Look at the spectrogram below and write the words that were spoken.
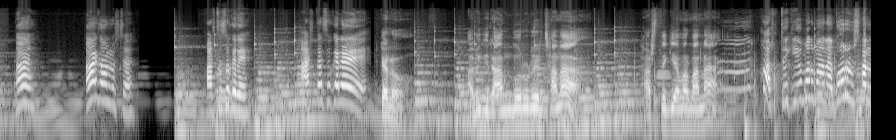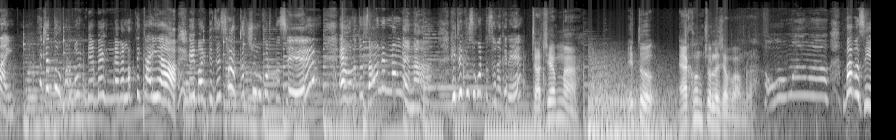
মাস্টার আসতেছো কে রে আসতেছো কে রে কেন? আমি কি রাম গরুরের ছানা? হাসতে কি আমার মানা? হাসতে কি আমার মানা? গরুর সানাই আচ্ছা তোমার বোন দে বেগ নেবে লাতে খাইয়া। এই বাড়িতে যে সরকার শুরু করতেছে এখনও তো জাওনের নাম নেয় না। এটা কিছু করতেছ না কে রে চাচি আম্মা এই তো এখন চলে যাব আমরা। ও মা মা। বাবাজি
